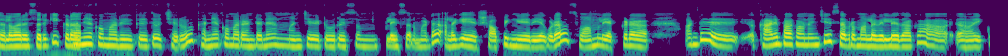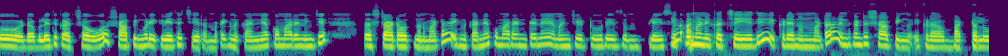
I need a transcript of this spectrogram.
తెల్లవారేసరికి ఇక్కడ కన్యాకుమారికి అయితే వచ్చారు. కన్యాకుమారి అంటేనే మంచి టూరిజం ప్లేస్ అనమాట. అలాగే షాపింగ్ ఏరియా కూడా. స్వాములు ఎక్కడ అంటే కాణిపాకం నుంచి శబరిమల వెళ్ళేదాకా ఎక్కువ డబ్బులు అయితే ఖర్చు అవ్వవు షాపింగ్ కూడా ఎక్కువైతే చేయరనమాట. ఇక కన్యాకుమారి నుంచే స్టార్ట్ అవుతుంది అనమాట ఇక కన్యాకుమారి అంటేనే మంచి టూరిజం ప్లేస్. ఎక్కువ మనీ ఖర్చు అయ్యేది ఇక్కడేనమాట ఎందుకంటే షాపింగ్ ఇక్కడ బట్టలు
